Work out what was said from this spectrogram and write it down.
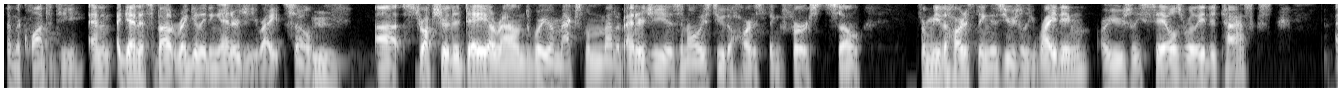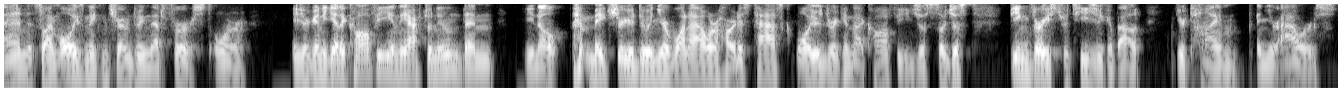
than the quantity. And again, it's about regulating energy, right? So mm. uh, structure the day around where your maximum amount of energy is, and always do the hardest thing first. So for me, the hardest thing is usually writing or usually sales related tasks, and so I'm always making sure I'm doing that first or if you're going to get a coffee in the afternoon, then you know make sure you're doing your one hour hardest task while you're drinking that coffee. Just so just being very strategic about your time and your hours.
